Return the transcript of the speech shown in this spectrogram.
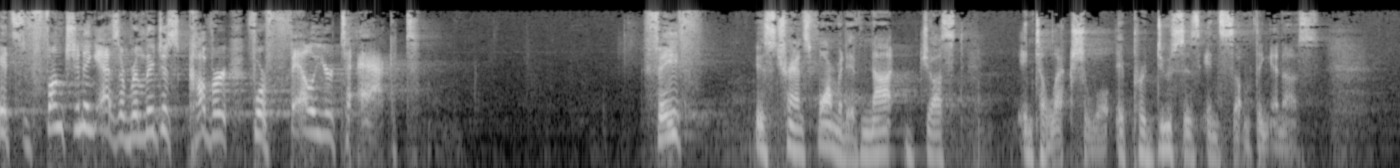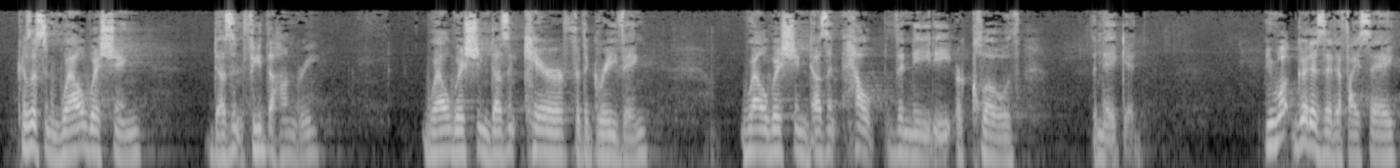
it's functioning as a religious cover for failure to act. Faith is transformative, not just intellectual. It produces in something in us. Because listen, well wishing doesn't feed the hungry. Well wishing doesn't care for the grieving. Well wishing doesn't help the needy or clothe the naked. I mean, what good is it if I say,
